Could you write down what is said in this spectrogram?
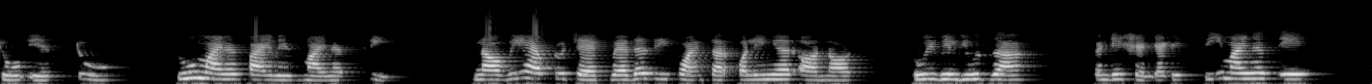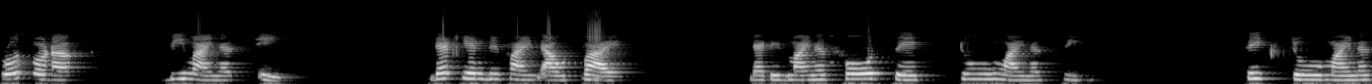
2 is 2, 2 minus 5 is minus 3. Now we have to check whether these points are collinear or not. So we will use the condition that is C minus A cross product B minus A. That can be find out by that is minus 4, 6, 2 minus 3. 6 2 minus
